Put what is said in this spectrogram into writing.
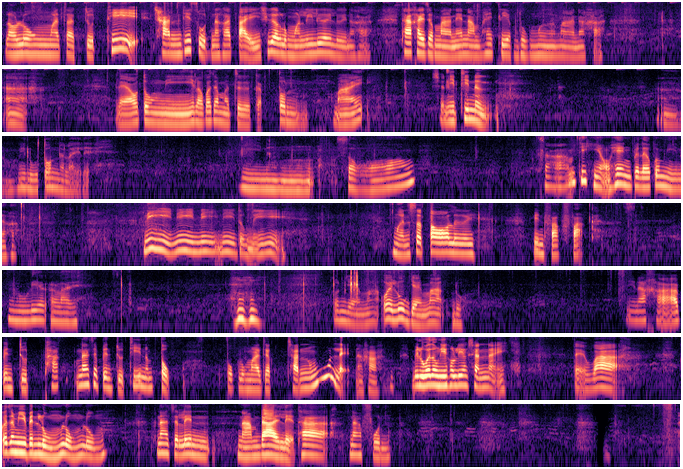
เราลงมาจากจุดที่ชันที่สุดนะคะ ไต่เชือกลงมาเรื่อย ๆ เลยนะคะ ถ้าใครจะมาแนะนำให้เตรียมถุงมือมานะคะอ่าแล้วตรงนี้เราก็จะมาเจอกับต้นไม้ ชนิดที่หนึ่งอ่าไม่รู้ต้นอะไรเลย มีหนึ่งสองสามที่เหี่ยวแห้งไปแล้วก็มีนะคะ นี่นี่นี่นี่ตรงนี้ เหมือนสตอเลย เป็นฝักฝักไม่รู้เรียกอะไร ต้นใหญ่มาก โอ้ย ลูกใหญ่มากดู นี่นะคะ เป็นจุดพักน่าจะเป็นจุดที่น้ำตก ตกลงมาจากชั้นนู้นแหละนะคะ ไม่รู้ว่าตรงนี้เขาเรียกชั้นไหน แต่ว่าก็จะมีเป็นหลุมหลุมหลุม น่าจะเล่น น้ำได้แหละถ้าหน้าฝน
